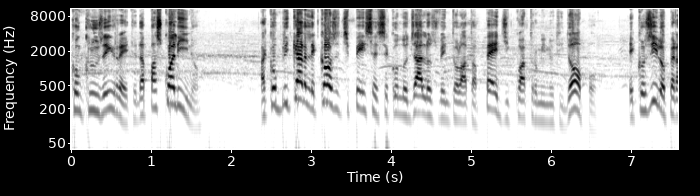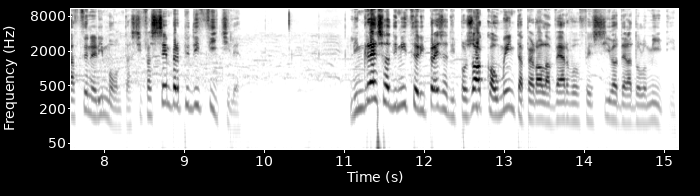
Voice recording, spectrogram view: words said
conclusa in rete da Pasqualino. A complicare le cose ci pensa il secondo giallo sventolato a Peggi 4 minuti dopo, e così l'operazione rimonta si fa sempre più difficile. L'ingresso ad inizio ripresa di Posocco aumenta però la verve offensiva della Dolomiti,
